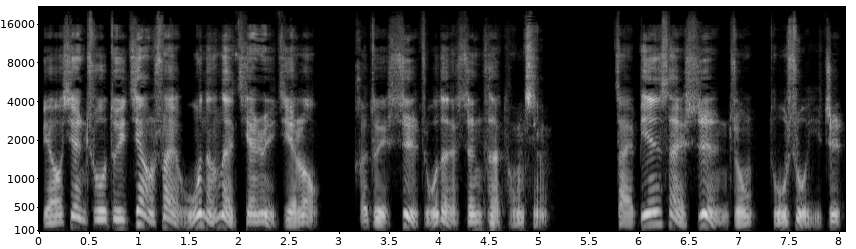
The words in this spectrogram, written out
表现出对将帅无能的尖锐揭露和对士卒的深刻同情，在边塞诗人中独树一帜。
